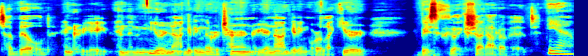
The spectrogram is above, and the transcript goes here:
to build and create. And then you're not getting the return or you're not getting, or like you're basically like shut out of it. yeah.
